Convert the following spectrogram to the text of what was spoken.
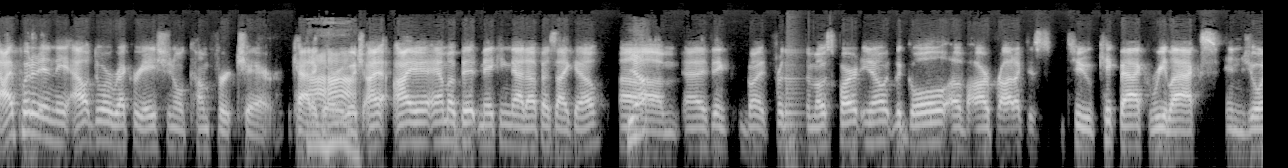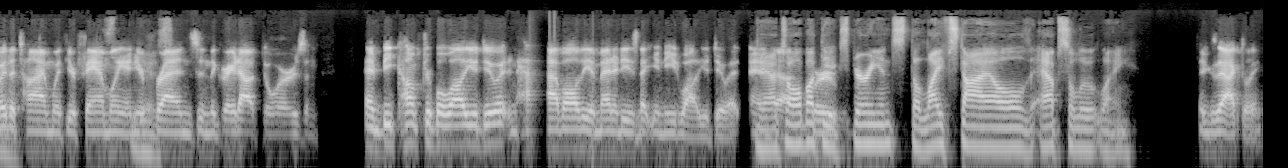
I put it in the outdoor recreational comfort chair category, uh-huh. which I, I am a bit making that up as I go. Um, yep. I think, but for the most part, you know, the goal of our product is to kick back, relax, enjoy yeah. the time with your family and your friends in the great outdoors and and be comfortable while you do it and have all the amenities that you need while you do it. And, yeah, it's uh, all about the experience, the lifestyle. Absolutely. Exactly.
